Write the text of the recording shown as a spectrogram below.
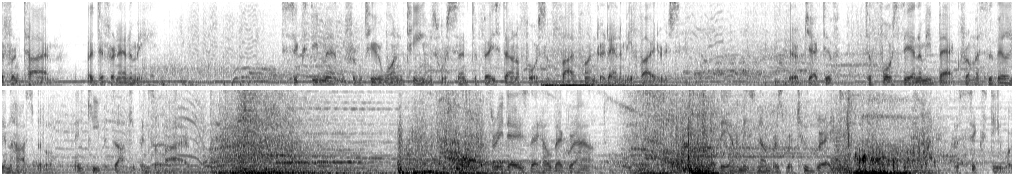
Different time, a different enemy. 60 men from Tier 1 teams were sent to face down a force of 500 enemy fighters. Their objective? To force the enemy back from a civilian hospital and keep its occupants alive. For three days they held their ground. But the enemy's numbers were too great. The 60 were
